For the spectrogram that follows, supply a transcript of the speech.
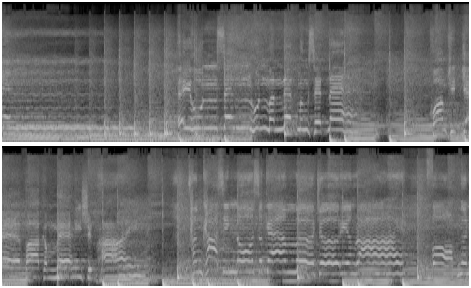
รินเฮ้ยหุ่นเส้นหุ่นมันเน็ตมึงเสร็จแน่ ความคิดแย่พาคำแม่ให้ชิบหาย ทั้งคาสิโนสแกมเมอร์เจอเรียงรายฟอกเงิน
